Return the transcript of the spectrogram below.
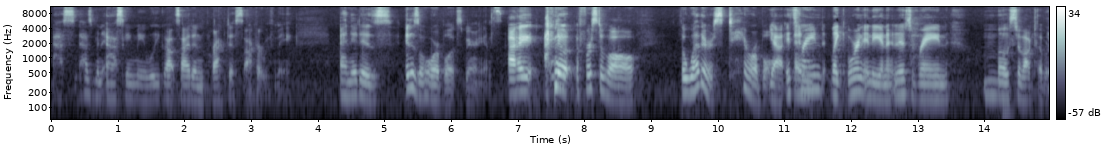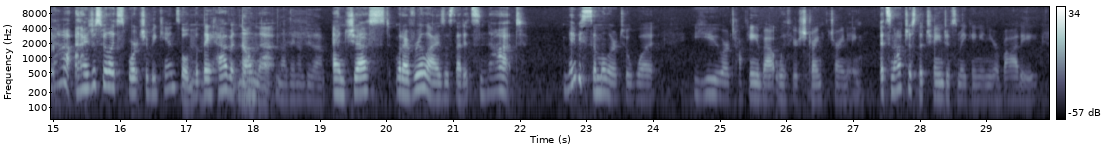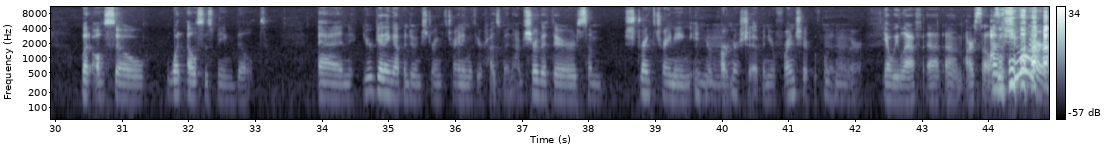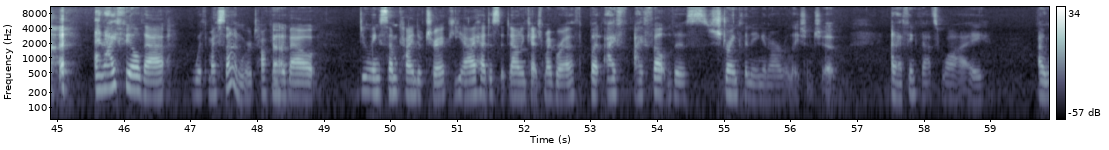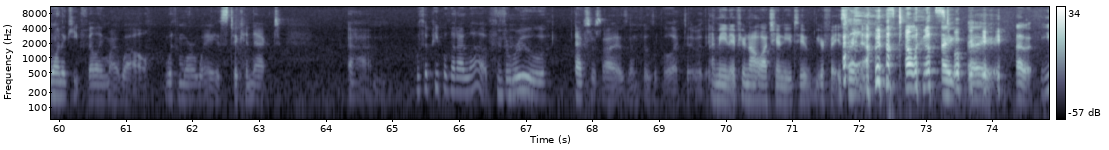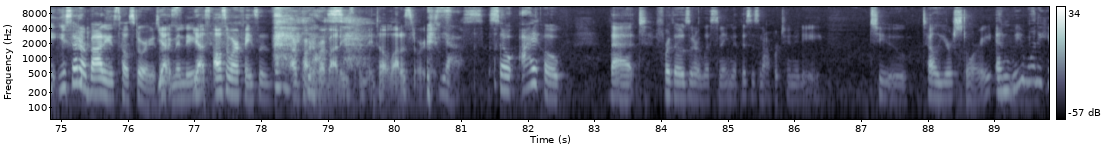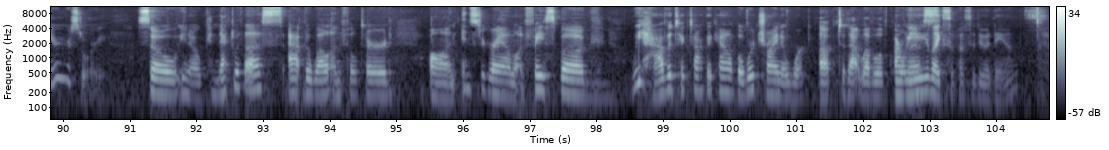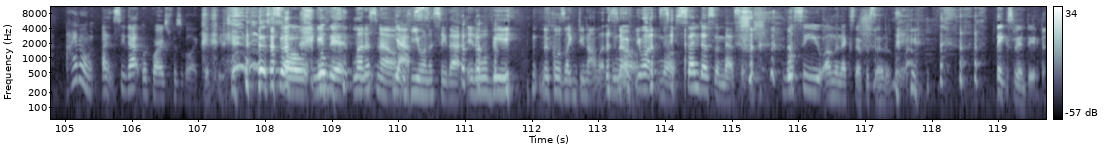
has, has been asking me, "Will you go outside and practice soccer with me?" And it is it is a horrible experience. I I know. First of all, the weather is terrible. Yeah, it's and, rained. Like we're in Indiana, and it's rained most of October. Yeah, and I just feel like sports should be canceled, but they haven't No, done that. No, they don't do that. And just what I've realized is that it's not maybe similar to what you are talking about with your strength training. It's not just the change it's making in your body, but also what else is being built. And you're getting up and doing strength training with your husband. I'm sure that there's some strength training in your mm-hmm. partnership and your friendship with one mm-hmm. another. Yeah, we laugh at um, ourselves. I'm sure. and I feel that with my son. We were talking about doing some kind of trick. Yeah, I had to sit down and catch my breath, but I, I felt this strengthening in our relationship. And I think that's why I want to keep filling my well with more ways to connect um, with the people that I love through exercise and physical activity. I mean, if you're not watching on YouTube, your face right now is telling a story. I, uh, you, you said our bodies tell stories, yes, right, Mindie? yes. Also, our faces are part of our bodies, and they tell a lot of stories. Yes. So I hope that for those that are listening, that this is an opportunity to tell your story, and we want to hear your story. So you know, connect with us at the Well Unfiltered on Instagram, on Facebook. We have a TikTok account, but we're trying to work up to that level of Are we like supposed to do a dance? I don't uh, see that requires physical activity. so we'll get. let us know Yes. if you want to see that. It will be Nicole's like, do not let us know if you want to no. see. Send us a message. we'll see you on the next episode of The Well. Thanks, Mindie.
